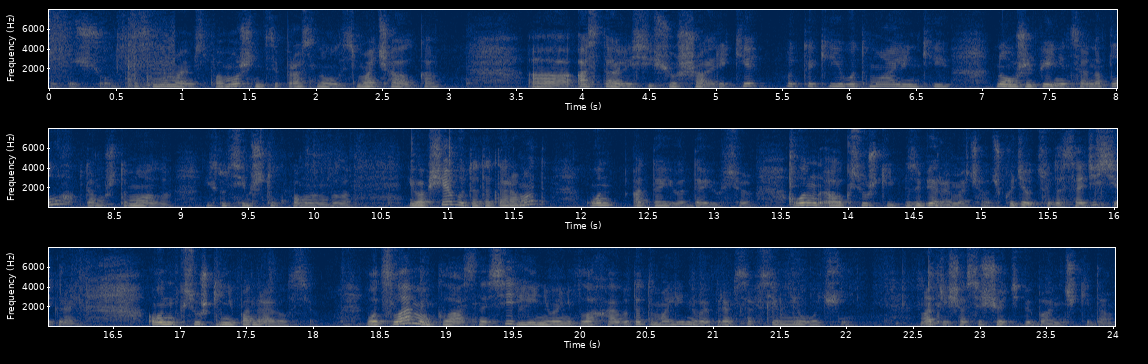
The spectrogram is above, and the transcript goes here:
тут еще? Снимаем с помощницей, проснулась мочалка. А, остались еще шарики, вот такие вот маленькие. Но уже пенится она плохо, потому что мало. Их тут 7 штук, по-моему, было. И вообще вот этот аромат, он, отдаю, отдаю, все. Он э, Ксюшке, забирай мочалочку, вот сюда садись, играй. Он Ксюшке не понравился. Вот с лаймом классно, сиреневая неплохая, вот эта малиновая прям совсем не очень. Смотри, сейчас еще тебе баночки дам.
